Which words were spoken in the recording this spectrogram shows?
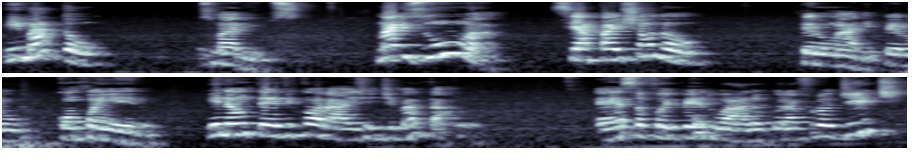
e matou os maridos. Mas uma se apaixonou pelo marido, pelo companheiro e não teve coragem de matá-lo. Essa foi perdoada por Afrodite,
